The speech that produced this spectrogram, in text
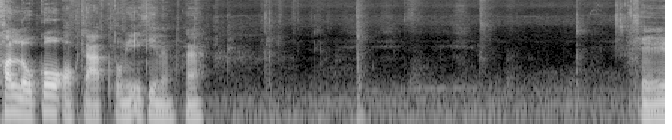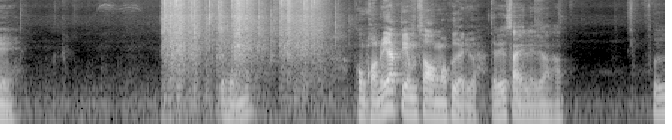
คอนโลโก้ออกจากตรงนี้อีกทีหนึ่งนะโอเคเดี๋ยวผมผมขออนุญาตเตรียมซองมาเผื่อดีกว่าจะได้ใส่เลยด้วยครับฟื้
